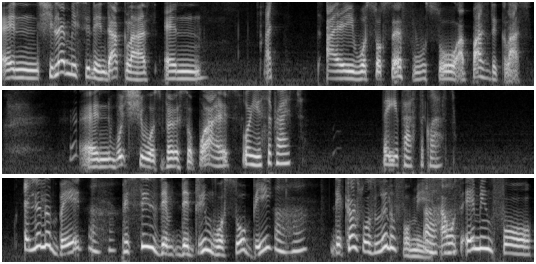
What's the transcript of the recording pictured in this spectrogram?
And she let me sit in that class, and I I was successful, so I passed the class, and which she was very surprised. Were you surprised that you passed the class? A little bit, uh-huh. but since the the dream was so big, uh-huh. the class was little for me. I uh-huh. was aiming for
